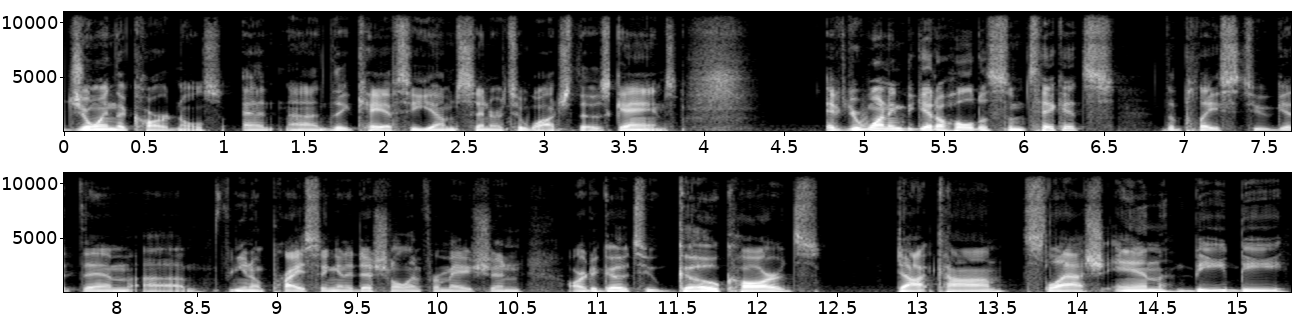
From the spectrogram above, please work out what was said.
join the Cardinals at uh, the KFC Yum Center to watch those games. If you're wanting to get a hold of some tickets, the place to get them, um, you know, pricing and additional information are to go to GoCards dot com slash mbb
